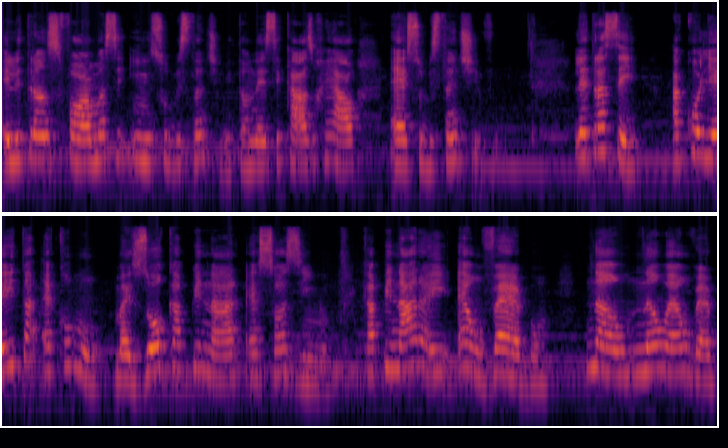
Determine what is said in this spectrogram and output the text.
ele transforma-se em substantivo. Então, nesse caso, real é substantivo. Letra C a colheita é comum, mas o capinar é sozinho. Capinar aí é um verbo? Não, não é um verbo.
